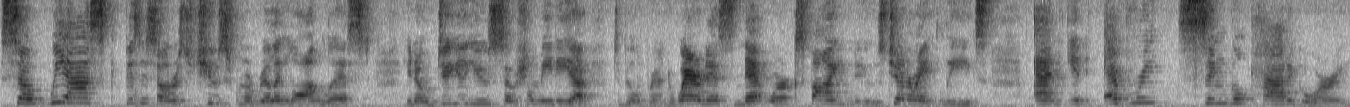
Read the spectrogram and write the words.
So we ask business owners to choose from a really long list. You know, do you use social media to build brand awareness, networks, find news, generate leads? And in every single category,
